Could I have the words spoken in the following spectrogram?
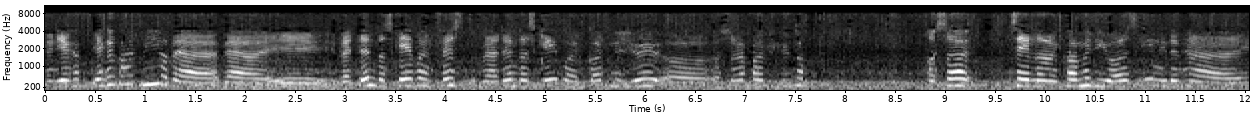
men jeg, kan, jeg kan godt lide at være, være, øh, være den, der skaber en fest, være den, der skaber et godt miljø og, og sørge for, at vi hygger. Og så taler comedy jo også ind i den her øh,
